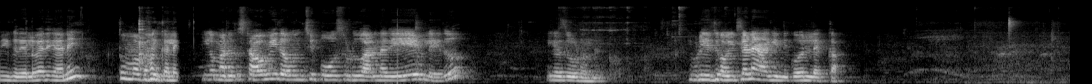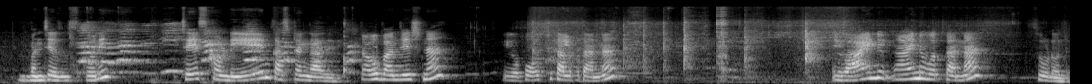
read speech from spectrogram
మీకు తెలియదు కానీ తుమ్మ బంకలే. ఇక మనకు స్టవ్ మీద ఉంచి పోసుడు అన్నది ఏం లేదు. ఇక చూడండి. ఇప్పుడు ఇది ఇట్లనే ఆగింది గోలు లెక్క. మంచిగా చూసుకొని చేసుకోండి ఏం కష్టం కాదు ఇది. స్టవ్ బంద్ చేసిన ఇక పోస్ట్ కలుపుతాన్నా ఇక ఆయన్ని ఆయన్ని వస్తాన్నా చూడండి.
